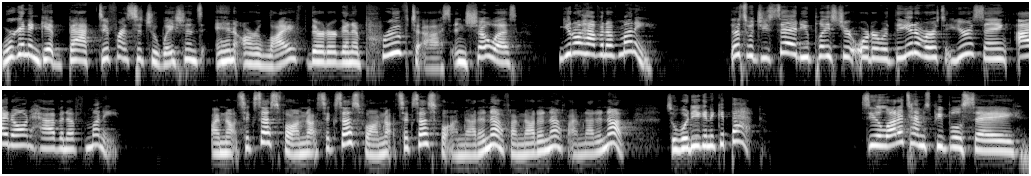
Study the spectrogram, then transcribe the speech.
We're going to get back different situations in our life that are going to prove to us and show us you don't have enough money. That's what you said. You placed your order with the universe. You're saying, I don't have enough money. I'm not successful. I'm not successful. I'm not successful. I'm not enough. I'm not enough. I'm not enough. So what are you going to get back? See, a lot of times people say,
